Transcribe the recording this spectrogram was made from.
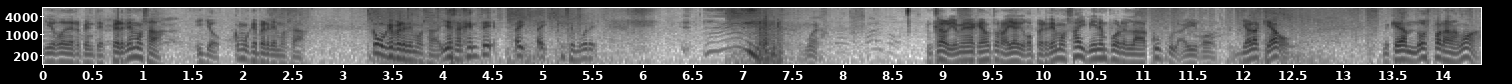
Y oigo de repente, perdemos a. Y yo, ¿cómo que perdemos a? ¿Cómo que perdemos a? Y esa gente... ¡Ay, ay! Que se muere. Bueno. Claro, yo me había quedado todo rayado. Digo, perdemos ahí, vienen por la cúpula. Y digo, ¿y ahora qué hago? Me quedan dos para la MOA.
